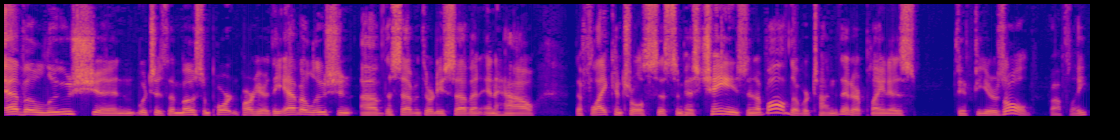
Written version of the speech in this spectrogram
evolution, which is the most important part here, the evolution of the 737 and how the flight control system has changed and evolved over time. That airplane is 50 years old, roughly.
